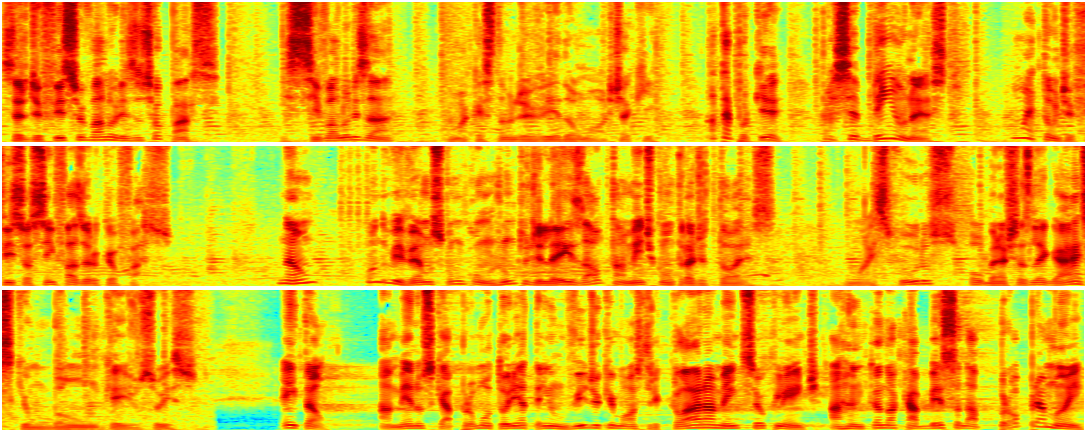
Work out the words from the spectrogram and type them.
Ser difícil valoriza o seu passe. E se valorizar, é uma questão de vida ou morte aqui. Até porque, para ser bem honesto, não é tão difícil assim fazer o que eu faço. Não, quando vivemos com um conjunto de leis altamente contraditórias, com mais furos ou brechas legais que um bom queijo suíço. Então, a menos que a promotoria tenha um vídeo que mostre claramente seu cliente arrancando a cabeça da própria mãe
